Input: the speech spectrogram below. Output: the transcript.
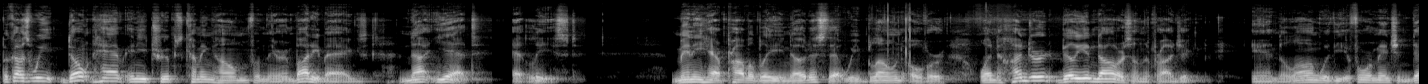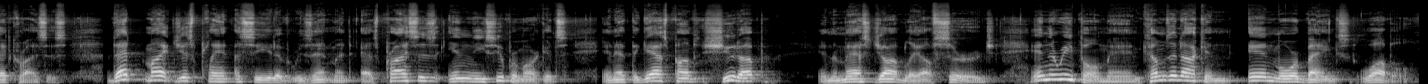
because we don't have any troops coming home from there in body bags, not yet, at least. Many have probably noticed that we've blown over $100 billion on the project, and along with the aforementioned debt crisis, that might just plant a seed of resentment as prices in the supermarkets and at the gas pumps shoot up and the mass job layoff surge, and the repo man comes a knocking, and more banks wobble.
